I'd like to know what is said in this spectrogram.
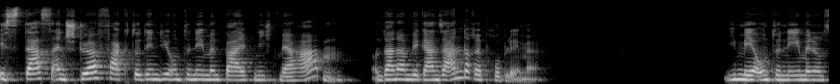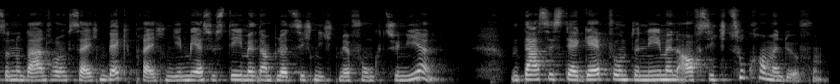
ist das ein Störfaktor, den die Unternehmen bald nicht mehr haben. Und dann haben wir ganz andere Probleme je mehr Unternehmen uns dann unter Anführungszeichen wegbrechen, je mehr Systeme dann plötzlich nicht mehr funktionieren. Und das ist der Gap, wo Unternehmen auf sich zukommen dürfen.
